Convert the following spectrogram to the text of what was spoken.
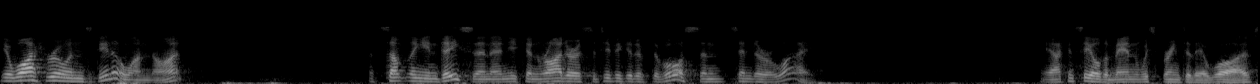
your wife ruins dinner one night, something indecent, and you can write her a certificate of divorce and send her away. Yeah, I can see all the men whispering to their wives.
